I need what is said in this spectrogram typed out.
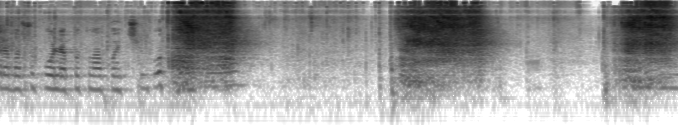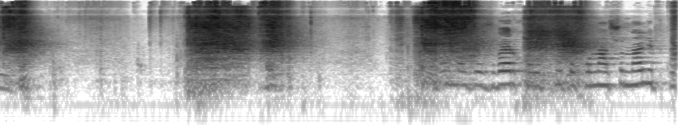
Треба, щоб Оля пекла печиво. Нашу наліпку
